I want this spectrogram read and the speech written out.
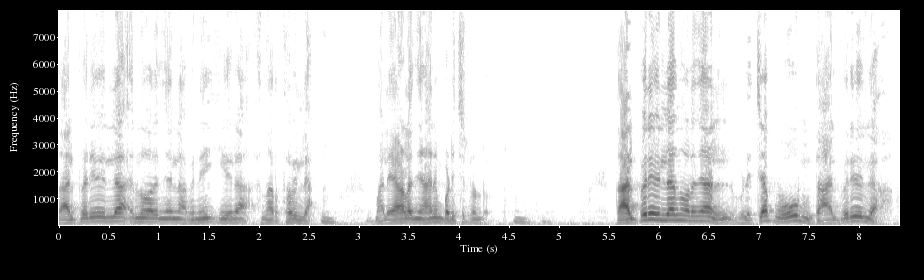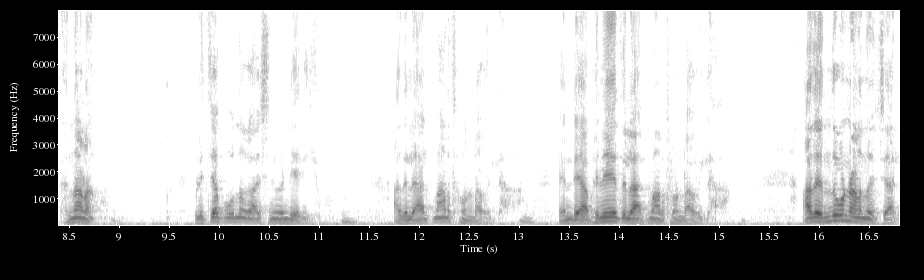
താല്പര്യമില്ല എന്ന് പറഞ്ഞാൽ അഭിനയിക്കില്ല എന്നർത്ഥമില്ല. മലയാളം ഞാനും പഠിച്ചിട്ടുണ്ട്. താല്പര്യമില്ല എന്ന് പറഞ്ഞാൽ വിളിച്ചാൽ പോവും താല്പര്യമില്ല എന്നാണ്. വിളിച്ചാൽ പോകുന്ന കാശിന് വേണ്ടിയായിരിക്കും. അതിൽ ആത്മാർത്ഥം ഉണ്ടാവില്ല. എന്റെ അഭിനയത്തിൽ ആത്മാർത്ഥം ഉണ്ടാവില്ല. അതെന്തുകൊണ്ടാണെന്ന് വെച്ചാൽ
